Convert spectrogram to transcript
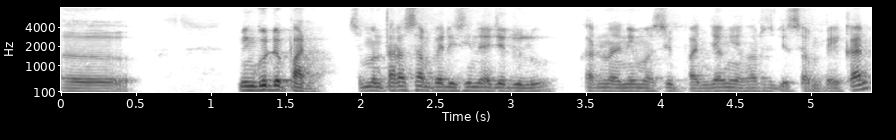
eh, minggu depan. Sementara sampai di sini aja dulu karena ini masih panjang yang harus disampaikan.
